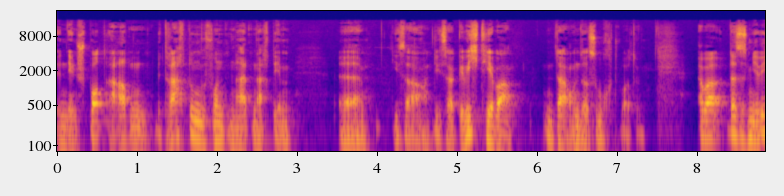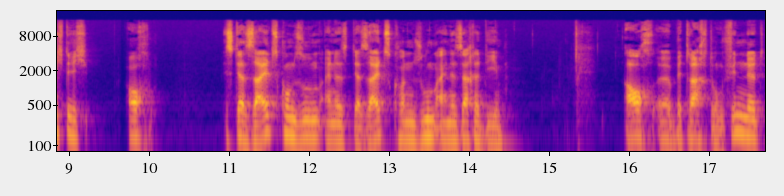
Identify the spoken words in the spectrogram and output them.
in den Sportarten Betrachtung gefunden hat, nachdem dieser, dieser Gewichtheber da untersucht wurde. Aber das ist mir wichtig. Auch ist der Salzkonsum eine, der Salzkonsum eine Sache, die auch äh, Betrachtung findet.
